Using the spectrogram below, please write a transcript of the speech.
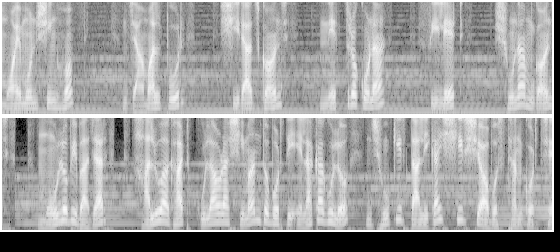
ময়মনসিংহ, জামালপুর, সিরাজগঞ্জ নেত্রকোনা সিলেট সুনামগঞ্জ মৌলভীবাজার হালুয়াঘাট কুলাওড়া সীমান্তবর্তী এলাকাগুলো ঝুঁকির তালিকায় শীর্ষে অবস্থান করছে।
